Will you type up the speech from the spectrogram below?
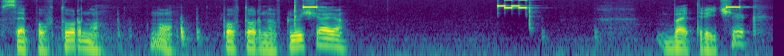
Все повторно, ну, повторно включаю. Battery check.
